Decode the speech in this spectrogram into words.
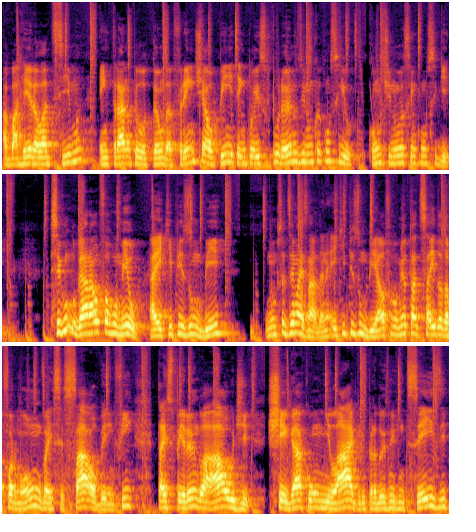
a barreira lá de cima, entrar no pelotão da frente. A Alpine tentou isso por anos e nunca conseguiu. Continua sem conseguir. Segundo lugar, Alfa Romeo, a equipe zumbi. Não precisa dizer mais nada, né? Equipe zumbi. A Alfa Romeo está de saída da Fórmula 1, vai ser Sauber, enfim, está esperando a Audi chegar com um milagre para 2026 e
